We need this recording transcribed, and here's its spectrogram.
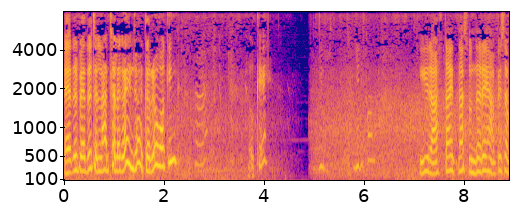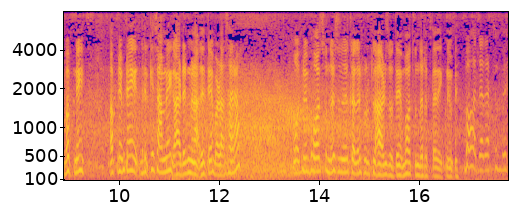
पैदल पैदल चलना अच्छा लग रहा है? एंजॉय कर रहे हो वॉकिंग हाँ। ओके ये देखो ये रास्ता इतना सुंदर है यहाँ पे सब अपने अपने अपने घर के सामने गार्डन बना देते हैं बड़ा सारा। और उसमें बहुत सुंदर सुंदर कलरफुल फ्लावर्स होते हैं बहुत सुंदर लगता है देखने में। बहुत ज़्यादा सुंदर।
